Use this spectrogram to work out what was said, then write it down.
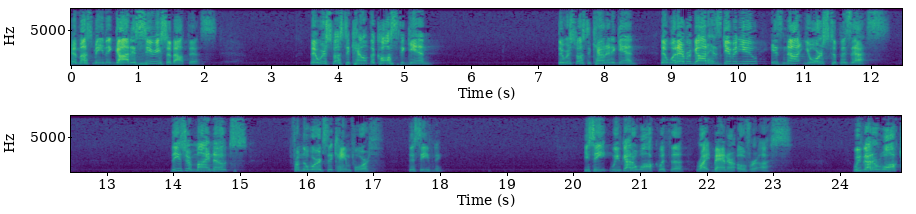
It must mean that God is serious about this that we're supposed to count the cost again. That we're supposed to count it again. That whatever God has given you is not yours to possess. These are my notes from the words that came forth this evening. You see, we've got to walk with the right banner over us. We've got to walk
